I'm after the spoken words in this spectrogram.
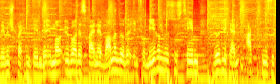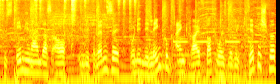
Dementsprechend gehen wir immer über das reine warnende oder informierende System wirklich ein aktives System hinein, das auch in die Bremse und in die Lenkung eingreift, dort wo es wirklich kritisch wird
